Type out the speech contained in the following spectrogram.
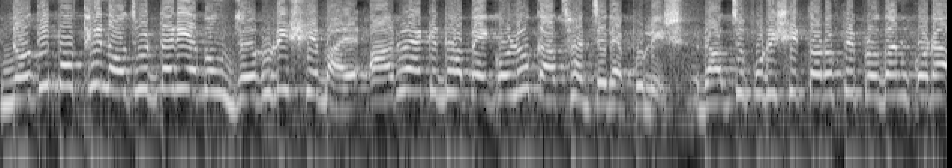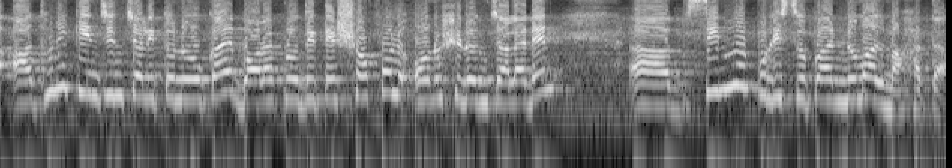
নদীপথে নজরদারি এবং জরুরি সেবায় আরও এক ধাপ এগোলো কাছাড় জেলা পুলিশ। রাজ্য পুলিশের তরফে প্রদান করা আধুনিক ইঞ্জিন চালিত নৌকায় বরাক নদীতে সফল অনুশীলন চালালেন senior police super Nomal Mahata.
